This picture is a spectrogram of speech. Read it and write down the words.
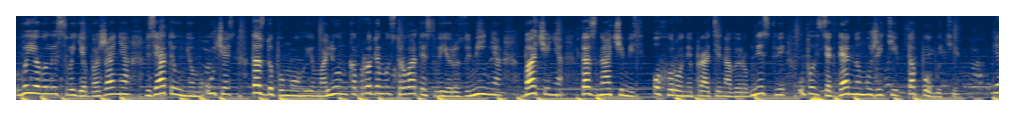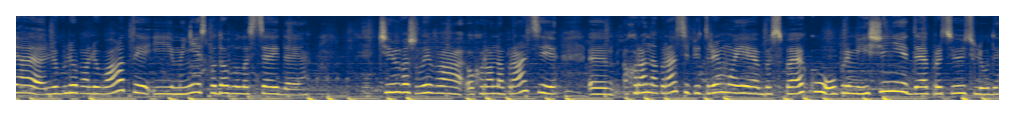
виявили своє бажання взяти у ньому участь та з допомогою малюнка продемонструвати своє розуміння, бачення та значимість охорони праці на виробництві у повсякденному житті та побуті. Я люблю малювати і мені сподобалася ця ідея. Чим важлива охорона праці? Е, Охорона праці підтримує безпеку у приміщенні, де працюють люди.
